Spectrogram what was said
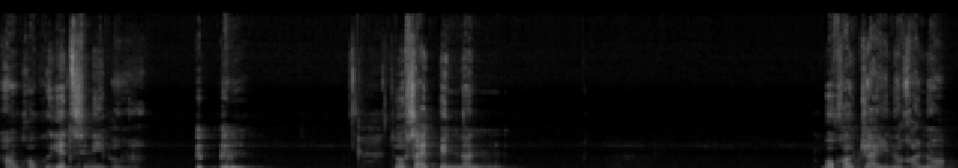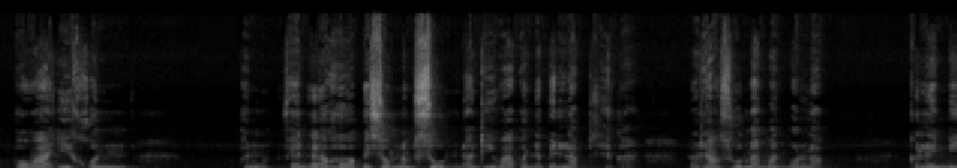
เอ้าเขาคือเอสนี่ประมาณสงสัยเป็นนั้นบ่เข้าใจเนาะค่ะเนาะเพราะว่าอีคนเพิ่นแฟนเอาเธอเอาไปส่งน้ำสูตรอันที่ว่าเพิ่นน่ะเป็นรับใช่ค่ะแล้วทางสูตรมันมันบ่รับ ก็เลยมี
